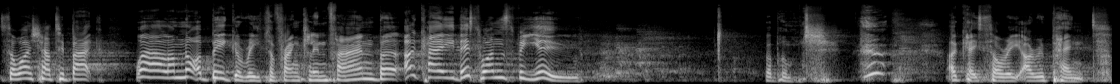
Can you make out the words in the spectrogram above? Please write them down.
So I shouted back, Well, I'm not a big Aretha Franklin fan, but okay, this one's for you. okay, sorry, I repent.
